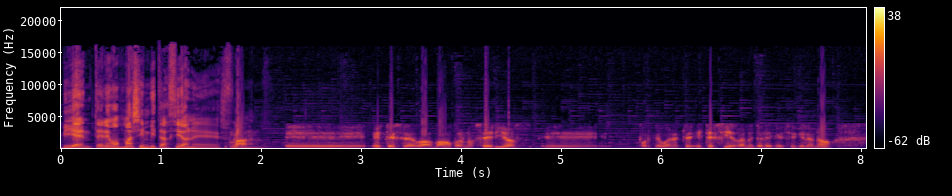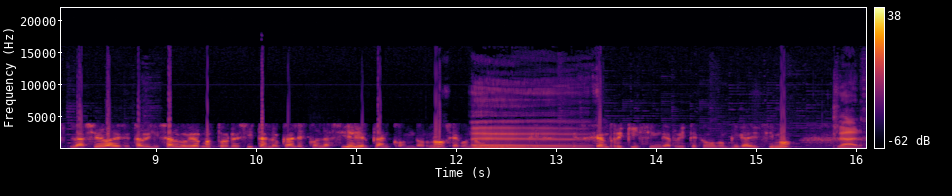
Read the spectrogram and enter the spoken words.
Bien, tenemos más invitaciones, Más. Fernando. Eh, este es, va- vamos a ponernos serios, eh, porque bueno, este, este sí realmente habría que decir que no, ¿no? La lleva a desestabilizar gobiernos progresistas locales con la CIA y el Plan Cóndor, ¿no? O sea, con un- Eh. es Henry Kissinger, ¿viste? Como complicadísimo. Claro.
